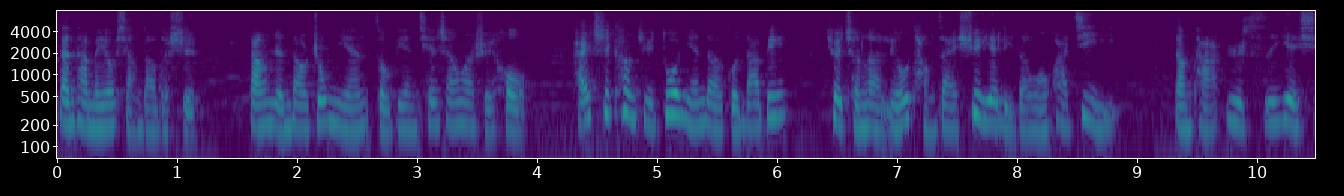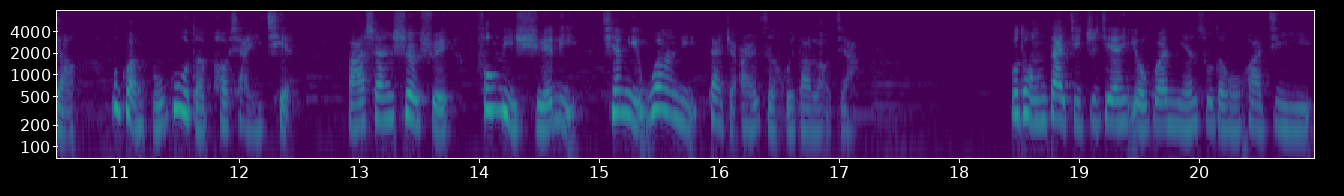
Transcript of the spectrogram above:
但他没有想到的是，当人到中年，走遍千山万水后，排斥抗拒多年的滚大冰。却成了流淌在血液里的文化记忆，让他日思夜想，不管不顾地抛下一切，跋山涉水，风里雪里，千里万里，带着儿子回到老家。不同代际之间有关年俗的文化记忆，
